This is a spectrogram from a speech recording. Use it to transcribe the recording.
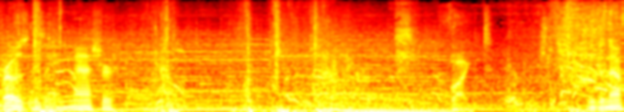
Bros is a masher. Fight. Is it now?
